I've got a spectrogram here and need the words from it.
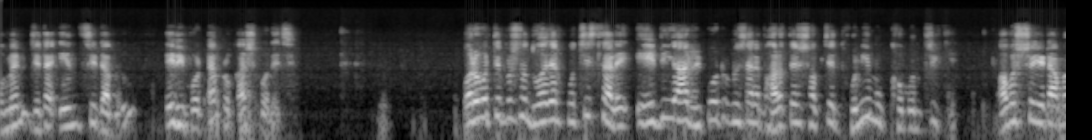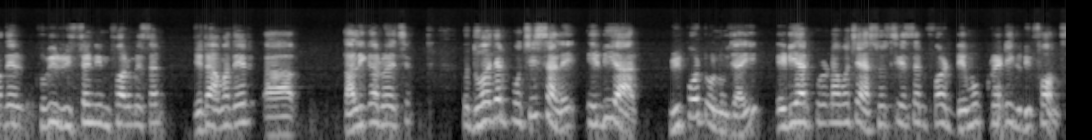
ওমেন যেটা এনসিডাব্লিউ এই রিপোর্টটা প্রকাশ করেছে। পরবর্তী প্রশ্ন দু হাজার পঁচিশ সালে এডিআর রিপোর্ট অনুসারে ভারতের সবচেয়ে ধনী মুখ্যমন্ত্রী কে? অবশ্যই এটা আমাদের খুবই রিসেন্ট ইনফরমেশন যেটা আমাদের তালিকা রয়েছে। তো দু হাজার পঁচিশ সালে এডিআর রিপোর্ট অনুযায়ী এডিআর পুরো নাম হচ্ছে অ্যাসোসিয়েশন ফর ডেমোক্রেটিক রিফর্মস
